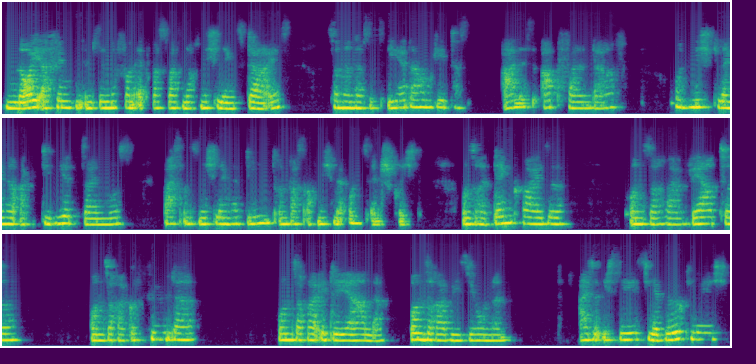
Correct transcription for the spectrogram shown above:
neu erfinden im Sinne von etwas, was noch nicht längst da ist, sondern dass es eher darum geht, dass alles abfallen darf und nicht länger aktiviert sein muss, was uns nicht länger dient und was auch nicht mehr uns entspricht. Unserer Denkweise, unserer Werte, unserer Gefühle, unserer Ideale, unserer Visionen. Also ich sehe es hier wirklich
